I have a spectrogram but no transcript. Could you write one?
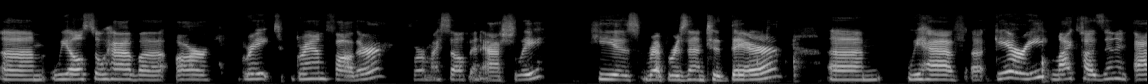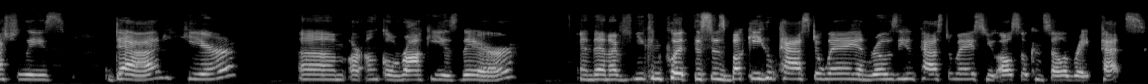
Um, we also have uh, our great grandfather for myself and Ashley. He is represented there. Um, we have uh, Gary, my cousin, and Ashley's dad here. Um, our uncle Rocky is there. And then I've you can put this is Bucky who passed away and Rosie who passed away. So you also can celebrate pets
